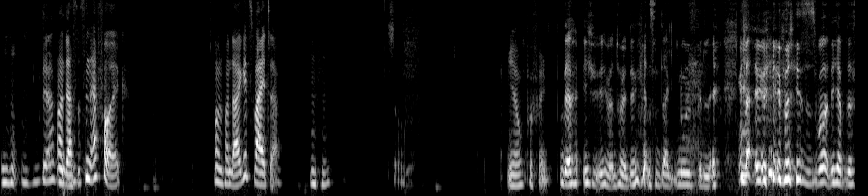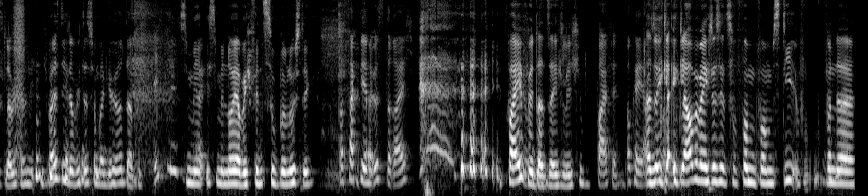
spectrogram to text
Mhm, mhm. Ja. Und das ist ein Erfolg. Und von da geht's weiter. Mhm. So. Ja, perfekt. Ich, ich werde heute den ganzen Tag null über dieses Wort. Ich habe das, glaube ich, noch nicht. Ich weiß nicht, ob ich das schon mal gehört habe. Echt nicht? Ist mir, ist mir neu, aber ich finde es super lustig. Was sagt ihr in Österreich? Pfeife tatsächlich. Pfeife, okay. Ja. Also ich, ich glaube, wenn ich das jetzt vom, vom Stil, von der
